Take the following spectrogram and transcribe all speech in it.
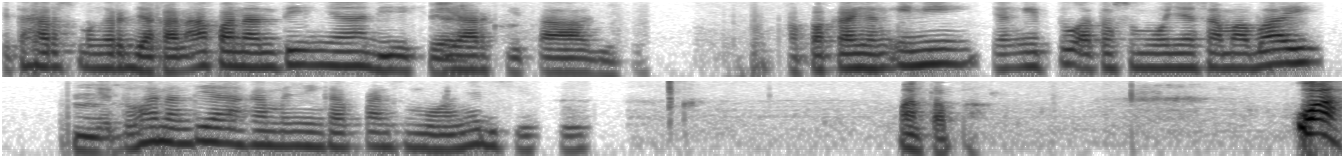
kita harus mengerjakan apa nantinya di ikhtiar kita gitu. Apakah yang ini, yang itu, atau semuanya sama baik? Hmm. Ya Tuhan nanti yang akan menyingkapkan semuanya di situ. Mantap. Wah,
